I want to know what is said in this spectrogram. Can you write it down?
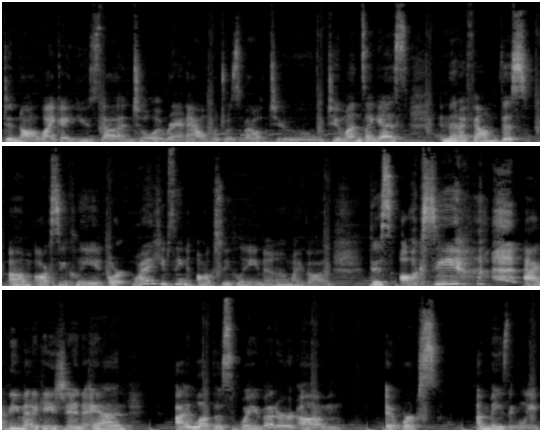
did not like. I used that until it ran out, which was about two, two months, I guess. And then I found this um, OxiClean, or why do I keep saying OxiClean? Oh my God. This Oxy acne medication, and I love this way better. Um, it works amazingly.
